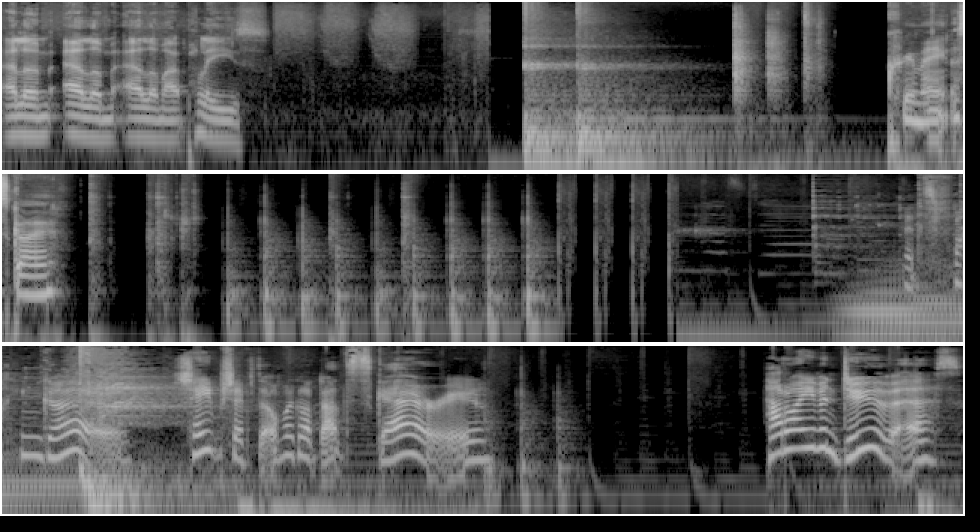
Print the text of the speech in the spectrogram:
Ellum, Ellum, Ellum, I please. Crewmate, let's go. Let's fucking go. Shapeshifter. Oh my god, that's scary. How do I even do this?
